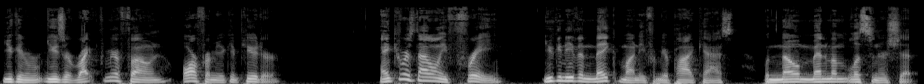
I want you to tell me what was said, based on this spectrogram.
You can use it right from your phone or from your computer. Anchor is not only free, you can even make money from your podcast with no minimum listenership.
